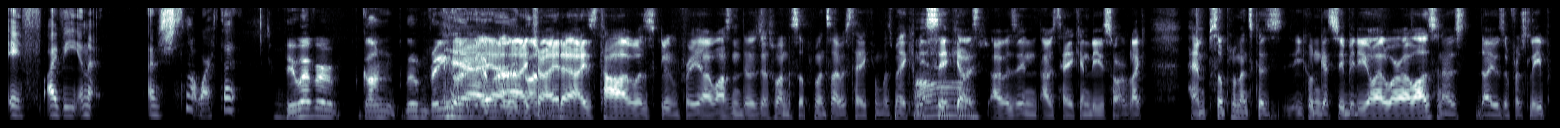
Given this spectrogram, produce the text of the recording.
if I've eaten it. And it's just not worth it. Have you ever gone gluten free? Yeah, yeah, I tried it. I thought I was gluten free. I wasn't. It was just one of the supplements I was taking was making me sick. I oh, was, I was in, I was taking these sort of like hemp supplements because you couldn't get CBD oil where I was, and I was, I use it for sleep.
